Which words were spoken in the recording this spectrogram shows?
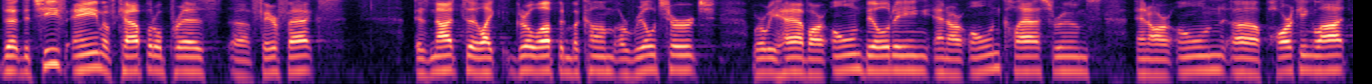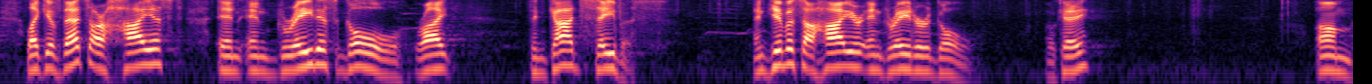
the, the chief aim of Capital Pres uh, Fairfax is not to like grow up and become a real church where we have our own building and our own classrooms and our own uh, parking lot. Like, if that's our highest and, and greatest goal, right, then God save us and give us a higher and greater goal. Okay? Um,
